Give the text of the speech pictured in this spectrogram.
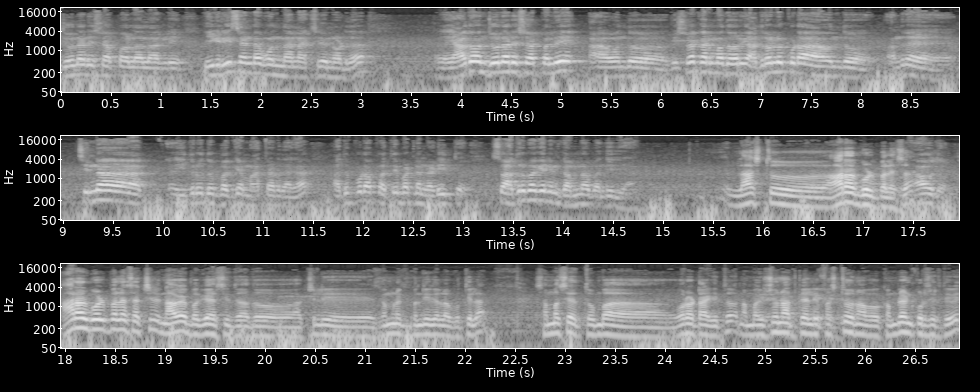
ಜ್ಯುವೆಲರಿ ಶಾಪಲ್ಲಾಗಲಿ ಈಗ ರೀಸೆಂಟಾಗಿ ಒಂದು ನಾನು ಆ್ಯಕ್ಚುಲಿ ನೋಡಿದೆ. ಯಾವುದೋ ಒಂದು ಜ್ಯುವೆಲರಿ ಶಾಪಲ್ಲಿ ಆ ಒಂದು ವಿಶ್ವಕರ್ಮದವ್ರಿಗೆ ಅದರಲ್ಲೂ ಕೂಡ ಒಂದು ಅಂದರೆ ಚಿನ್ನ ಇದ್ರದ್ದು ಬಗ್ಗೆ ಮಾತಾಡಿದಾಗ ಅದು ಕೂಡ ಪ್ರತಿಭಟನೆ ನಡೀತು. ಸೊ ಅದ್ರ ಬಗ್ಗೆ ನಿಮ್ಮ ಗಮನ ಬಂದಿದೆಯಾ? Last R R gold palace ಹೌದು. R R gold palace actually ನಾವೇ ಬಗೆಹರಿಸಿದ್ದು. ಅದು ಆ್ಯಕ್ಚುಲಿ ಗಮನಕ್ಕೆ ಬಂದಿದೆಯಲ್ಲ ಗೊತ್ತಿಲ್ಲ. ಸಮಸ್ಯೆ ತುಂಬ ಹೋರಾಟ ಆಗಿತ್ತು. ನಮ್ಮ ವಿಶ್ವನಾಥ್ ಕೈಯಲ್ಲಿ ಫಸ್ಟು ನಾವು ಕಂಪ್ಲೇಂಟ್ ಕೊಡಿಸಿರ್ತೀವಿ.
